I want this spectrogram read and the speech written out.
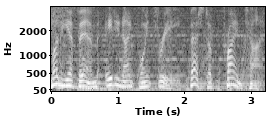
Money FM 89.3, best of prime time.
